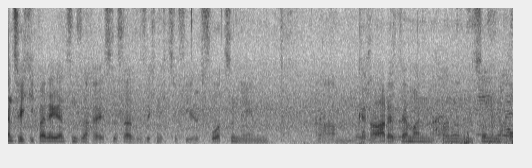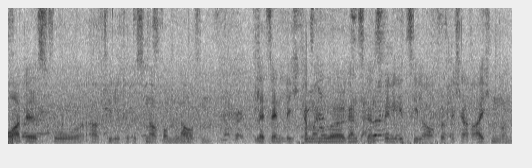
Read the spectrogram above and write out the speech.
Ganz wichtig bei der ganzen Sache ist es also, sich nicht zu viel vorzunehmen. Ähm, gerade wenn man an so einem Ort ist, wo äh, viele Touristen auch rumlaufen, letztendlich kann man nur ganz, ganz wenige Ziele auch wirklich erreichen und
